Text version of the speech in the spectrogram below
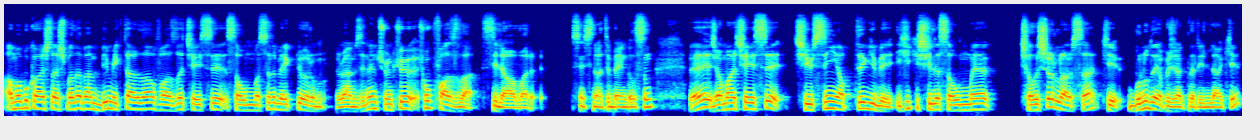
Ama bu karşılaşmada ben bir miktar daha fazla Chase'i savunmasını bekliyorum Ramsey'nin. Çünkü çok fazla silahı var Cincinnati Bengals'ın ve Jamar Chase'i Chiefs'in yaptığı gibi iki kişiyle savunmaya çalışırlarsa ki bunu da yapacaklar illaki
